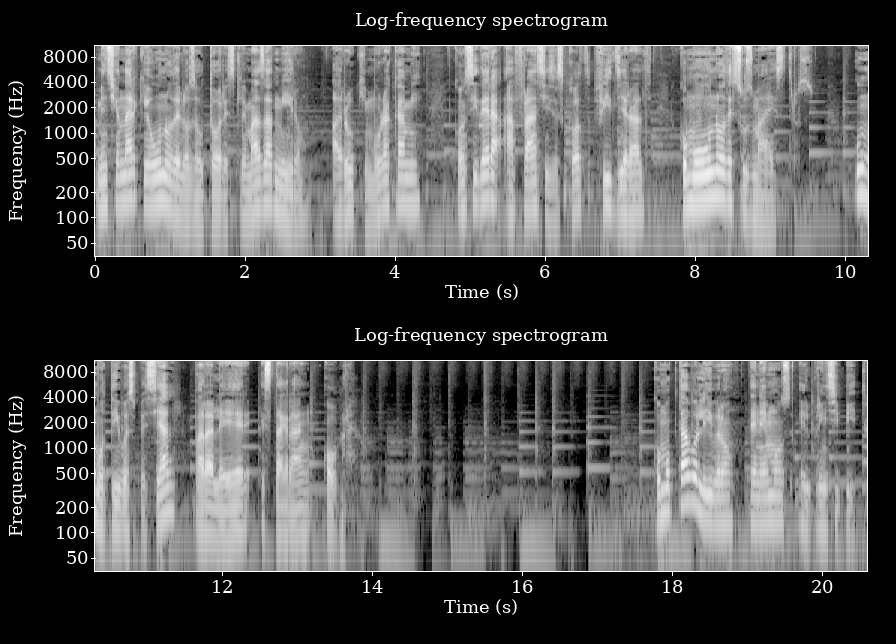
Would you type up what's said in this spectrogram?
mencionar que uno de los autores que más admiro, Haruki Murakami, considera a Francis Scott Fitzgerald como uno de sus maestros, un motivo especial para leer esta gran obra. Como octavo libro tenemos El Principito.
